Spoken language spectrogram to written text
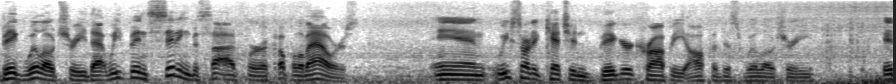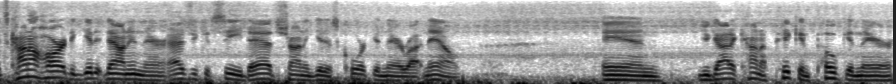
big willow tree that we've been sitting beside for a couple of hours. And we started catching bigger crappie off of this willow tree. It's kind of hard to get it down in there. As you can see, Dad's trying to get his cork in there right now and you got to kind of pick and poke in there.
